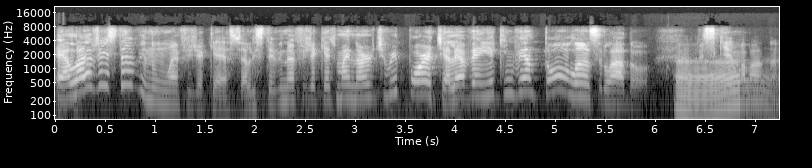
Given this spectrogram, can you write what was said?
Ela já esteve num FGCast, ela esteve no FGCast Minority Report. Ela é a veinha que inventou o lance lá do, Ah, do esquema lá. Da,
